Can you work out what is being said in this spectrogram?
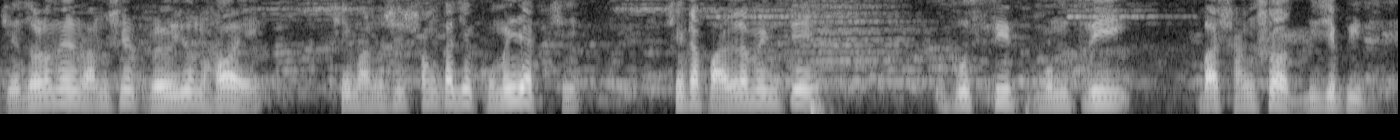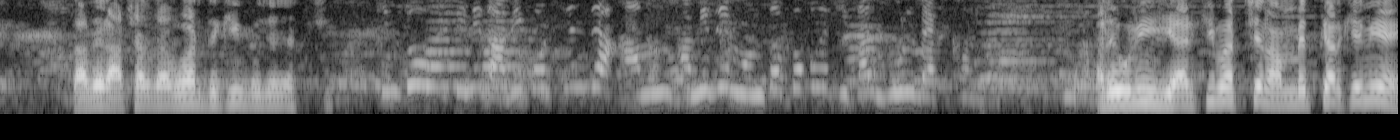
যে ধরনের মানুষের প্রয়োজন হয়, সেই মানুষের সংখ্যা যে কমে যাচ্ছে, সেটা পার্লামেন্টে উপস্থিত মন্ত্রী বা সাংসদ, বিজেপির তাদের আচার ব্যবহার দেখেই বোঝা যাচ্ছে। কিন্তু তিনি দাবি করছেন যে আমি যে মন্তব্য করেছি তার ভুল ব্যাখ্যা আরে উনি ইয়ারকি মারছেন আম্বেদকারকে নিয়ে?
